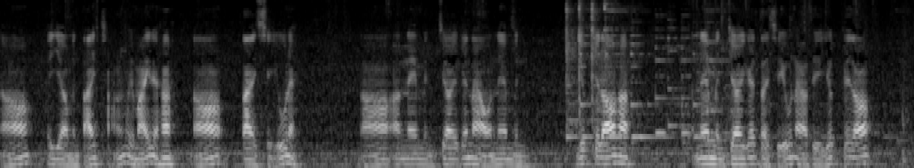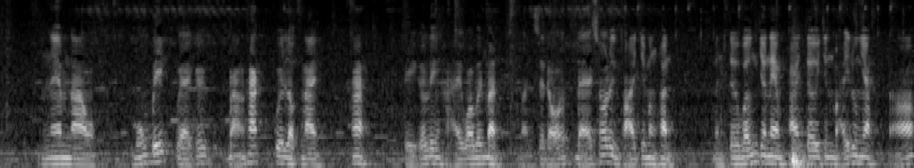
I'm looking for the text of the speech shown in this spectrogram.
Đó, bây giờ mình tải sẵn về máy rồi ha. Đó, tài xỉu này đó, anh em mình chơi cái nào anh em mình giúp cái đó ha. Anh em mình chơi cái tài xỉu nào thì giúp cái đó. Anh em nào muốn biết về cái bản hát quy luật này, ha, thì có liên hệ qua bên mình. Mình sẽ đổ, để số điện thoại trên màn hình. Mình tư vấn cho anh em 24 trên 7 luôn nha. Đó.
